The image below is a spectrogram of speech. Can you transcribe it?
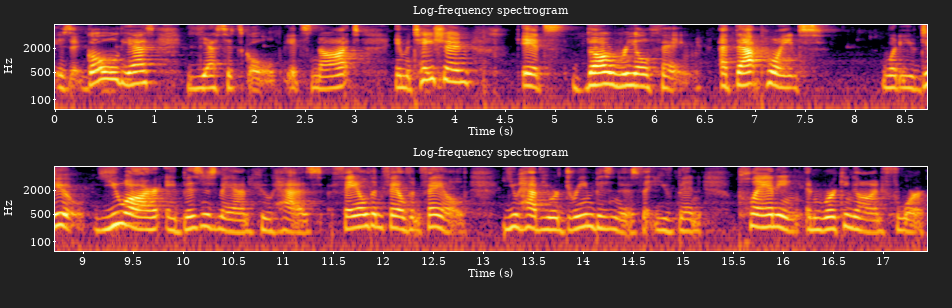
is it gold? Yes. Yes, it's gold. It's not imitation. It's the real thing. At that point, what do you do? You are a businessman who has failed and failed and failed. You have your dream business that you've been planning and working on for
